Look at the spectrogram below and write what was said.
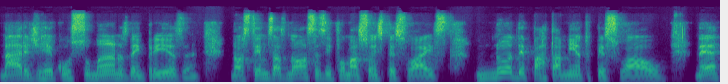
na área de recursos humanos da empresa, nós temos as nossas informações pessoais no departamento pessoal, né,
